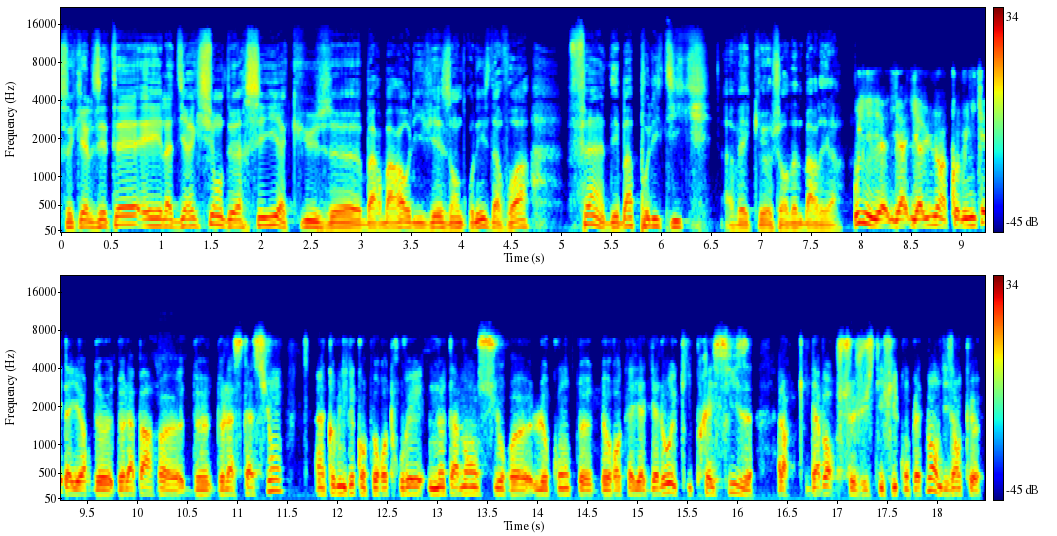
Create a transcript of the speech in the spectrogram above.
ce qu'elles étaient. Et la direction de RCI accuse euh, Barbara Olivier Zandronis d'avoir fait un débat politique avec euh, Jordan Bardella. Oui, il y, a, y a eu un communiqué d'ailleurs de, de, la part euh, de, de, la station, un communiqué qu'on peut retrouver notamment sur euh, le compte de Rokhaya Diallo et qui précise, alors qui d'abord se justifie complètement en disant que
